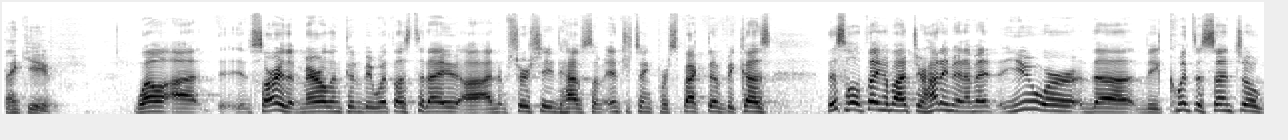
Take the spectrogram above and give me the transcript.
Thank you. Well, uh, sorry that Marilyn couldn't be with us today. Uh, I'm sure she'd have some interesting perspective because this whole thing about your honeymoon, I mean, you were the, the quintessential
